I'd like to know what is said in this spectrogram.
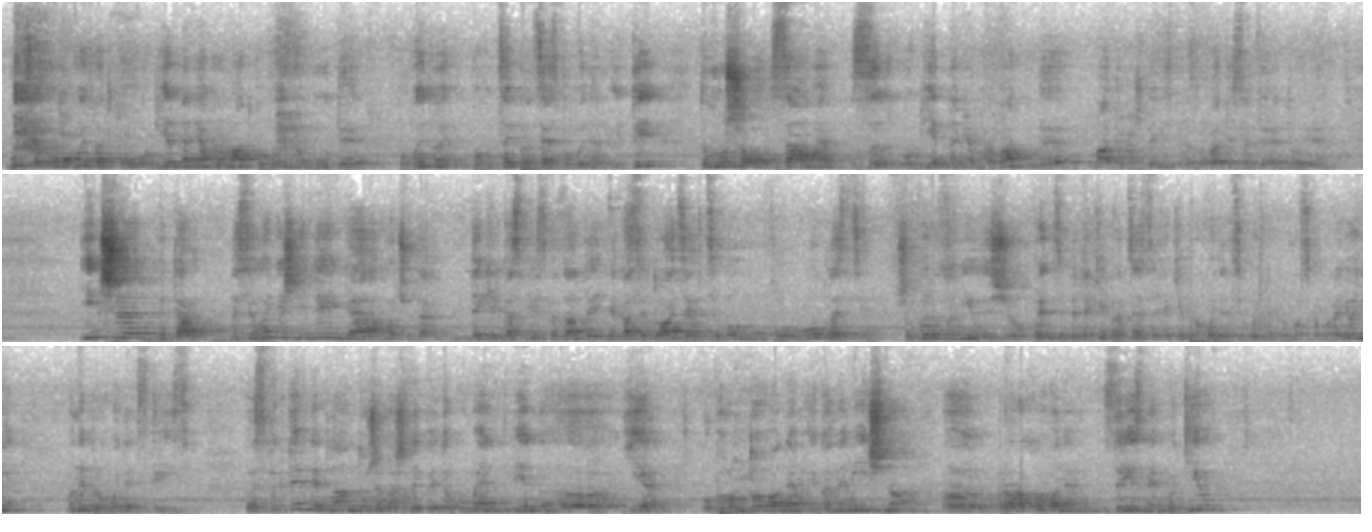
В будь-якому випадку об'єднання громад повинно бути, повинно, цей процес повинен іти, тому що саме з об'єднанням громад буде мати можливість розвиватися територія. Інше питання. На сьогоднішній день я хочу так декілька слів сказати, яка ситуація в цілому по області, щоб ви розуміли, що в принципі такі процеси, які проходять сьогодні в Приморському районі, вони проходять скрізь. Перспективний план дуже важливий документ, він е, є обґрунтованим економічно, е, прорахованим з різних боків.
